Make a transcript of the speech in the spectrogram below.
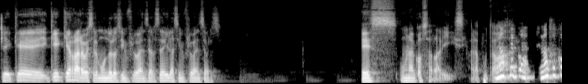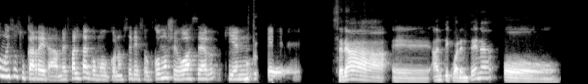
Che, qué, qué- qué raro es el mundo de los influencers ¿eh? y las influencers. Es una cosa rarísima, la puta No madre. sé, cómo, no sé cómo hizo su carrera, me falta como conocer eso, cómo llegó a ser quien... Eh, ¿Será eh, anti-cuarentena o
